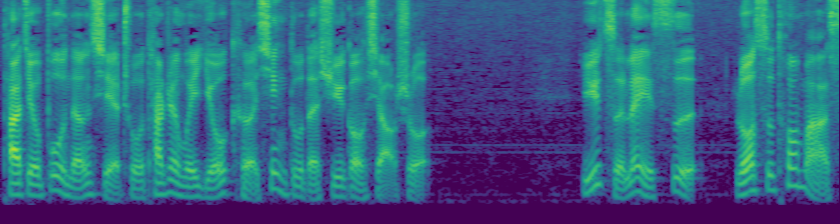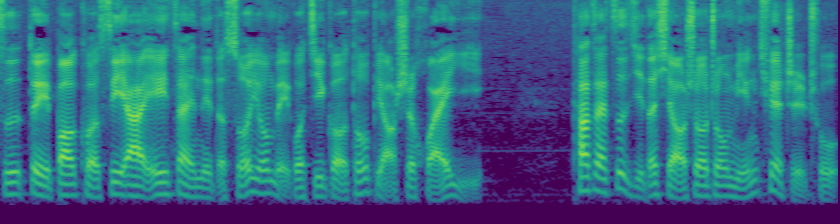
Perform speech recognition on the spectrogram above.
他就不能写出他认为有可信度的虚构小说。与此类似，罗斯托马斯对包括 CIA 在内的所有美国机构都表示怀疑。他在自己的小说中明确指出，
